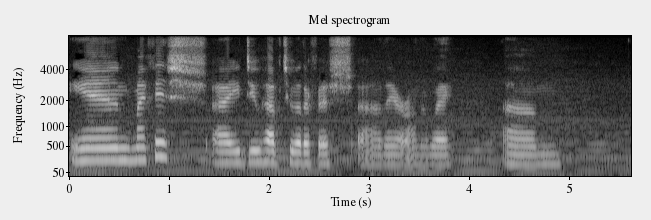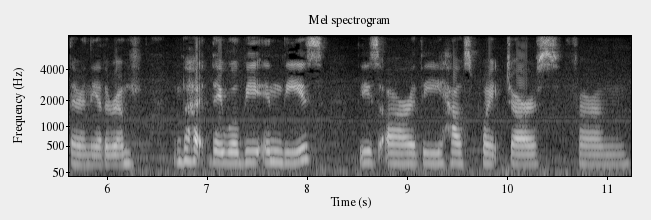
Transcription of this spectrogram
And my fish. I do have two other fish. Uh, they are on their way. Um, they're in the other room. but they will be in these. These are the house point jars from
